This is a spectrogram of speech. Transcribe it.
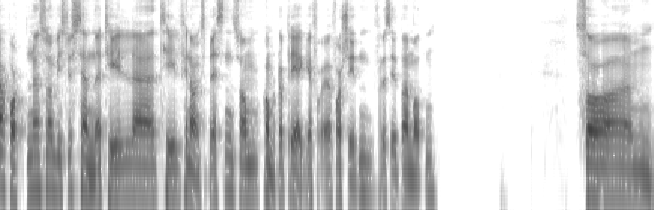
rapportene som hvis du sender til, uh, til, finanspressen, som kommer til å prege for, uh, forsiden, for å si det på den måten. Så, um,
